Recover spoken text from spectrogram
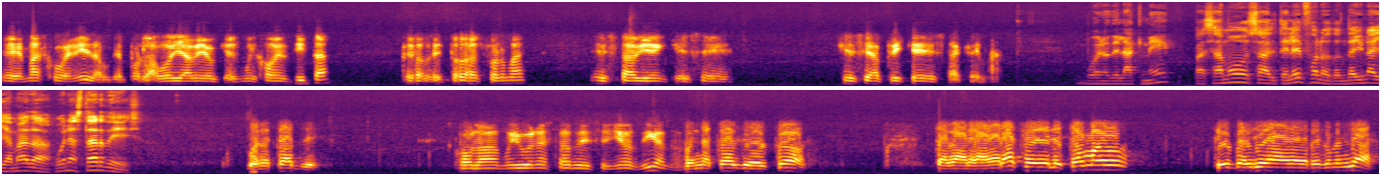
eh, más juvenil, aunque por la voz ya veo que es muy jovencita, pero de todas formas está bien que se que se aplique esta crema. Bueno, del acné pasamos al teléfono donde hay una llamada. Buenas tardes. Buenas tardes. Hola, muy buenas tardes, señor. Díganos. Buenas tardes, doctor. Para la grasa del estómago ¿Qué podría recomendar?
